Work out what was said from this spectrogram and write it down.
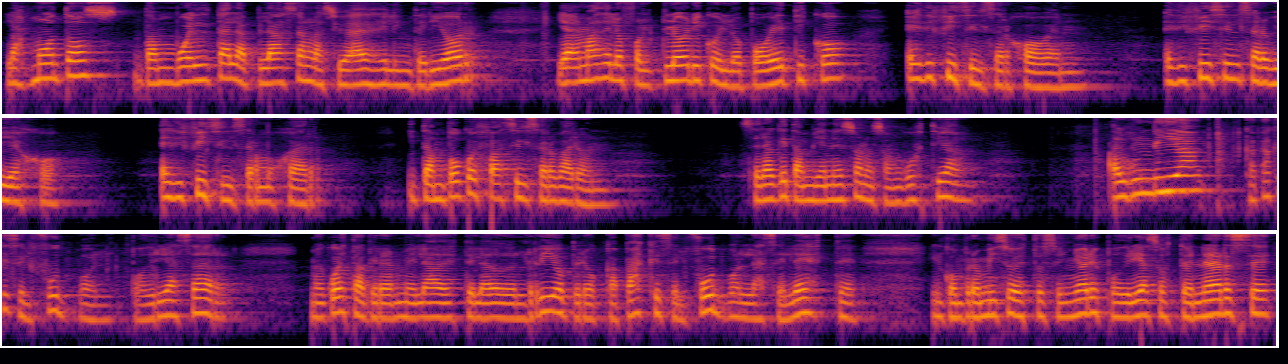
Las motos dan vuelta a la plaza en las ciudades del interior y además de lo folclórico y lo poético, es difícil ser joven, es difícil ser viejo, es difícil ser mujer y tampoco es fácil ser varón. ¿Será que también eso nos angustia? Algún día, capaz que es el fútbol, podría ser. Me cuesta creérmela de este lado del río, pero capaz que es el fútbol, la celeste. El compromiso de estos señores podría sostenerse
